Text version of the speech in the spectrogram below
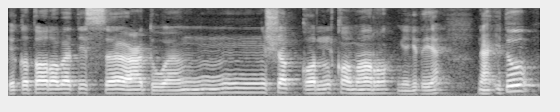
iqtarabatis sa'atu wa syaqqal qamar gitu ya. Nah, itu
